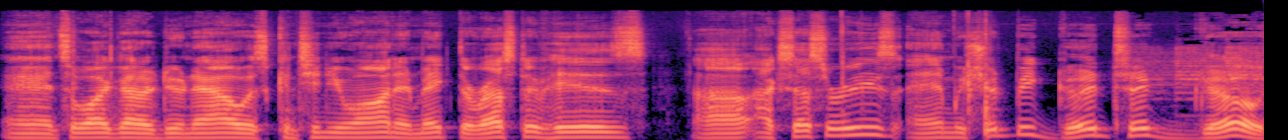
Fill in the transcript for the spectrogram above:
And so I got to do now is continue on and make the rest of his uh, accessories and we should be good to go.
